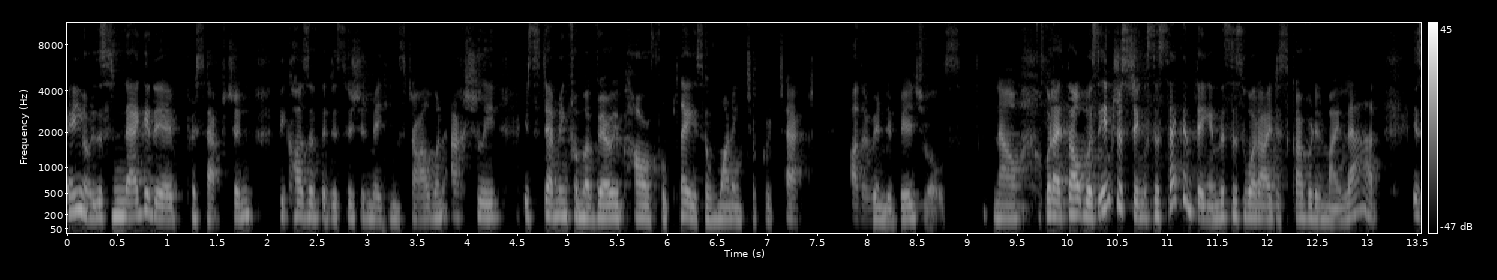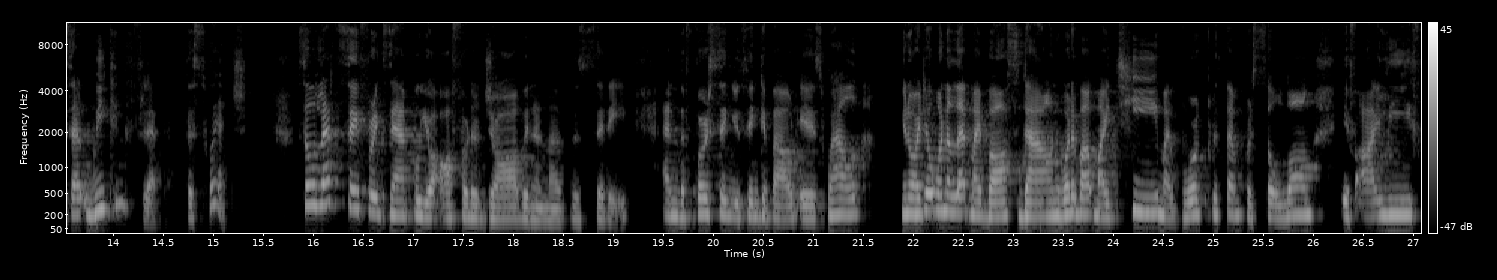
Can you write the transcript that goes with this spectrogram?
you know this negative perception because of the decision making style when actually it's stemming from a very powerful place of wanting to protect other individuals. Now, what I thought was interesting was the second thing, and this is what I discovered in my lab, is that we can flip the switch. So let's say, for example, you're offered a job in another city, and the first thing you think about is, well, you know, I don't want to let my boss down. What about my team? I've worked with them for so long. If I leave,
